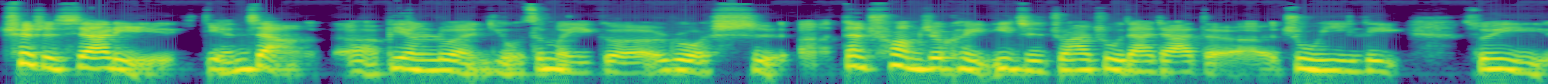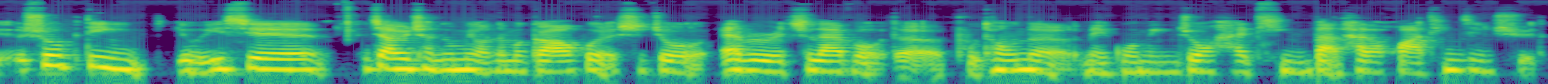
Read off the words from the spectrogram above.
确实希拉里演讲呃辩论有这么一个弱势，呃，但 Trump 就可以一直抓住大家的注意力，所以说不定有一些教育程度没有那么高，或者是就 average level 的普通的美国民众，还挺把他的话听进去的。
